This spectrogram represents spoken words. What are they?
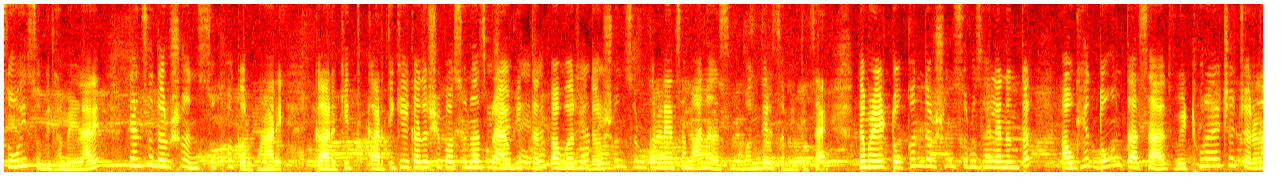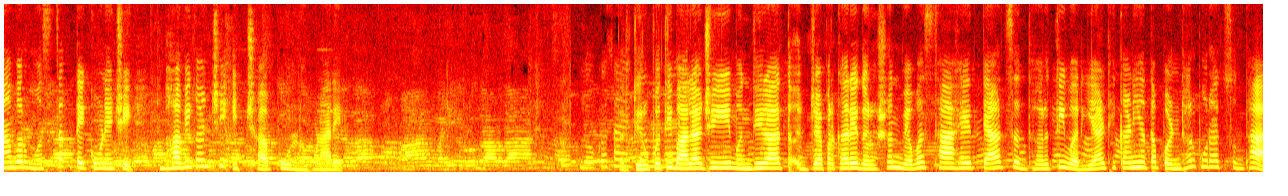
सोयी सुविधा मिळणार आहे त्यांचं दर्शन सुखकर होणार आहे. कार्तिक कार्तिकी एकादशीपासूनच प्रायोगिक तत्वावर हे दर्शन सुरू करण्याचा मानस मंदिर समितीचा आहे. त्यामुळे टोकन दर्शन सुरू झाल्यानंतर अवघ्या दोन तासात विठुरायाच्या चरणावर मस्तक टेकवण्याची भाविकांची इच्छा पूर्ण होणार आहे. तर तिरुपती बालाजी मंदिरात ज्या प्रकारे दर्शन व्यवस्था आहे त्याच धर्तीवर या ठिकाणी आता पंढरपुरात सुद्धा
